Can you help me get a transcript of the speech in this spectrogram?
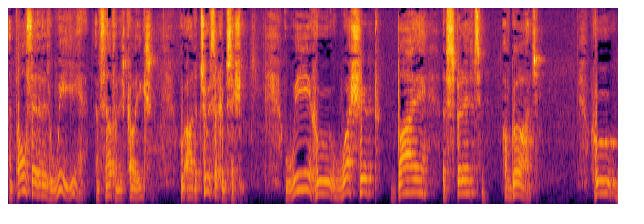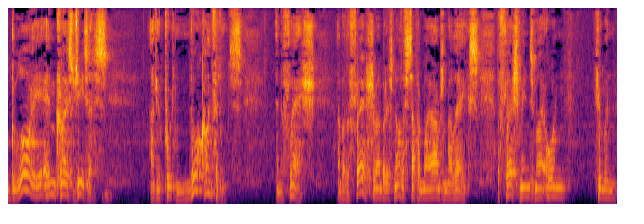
And Paul says it is we, himself and his colleagues, who are the true circumcision. We who worship by the Spirit of God, who glory in Christ Jesus, and who put no confidence in the flesh. And by the flesh, remember, it's not the stuff on my arms and my legs. The flesh means my own human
